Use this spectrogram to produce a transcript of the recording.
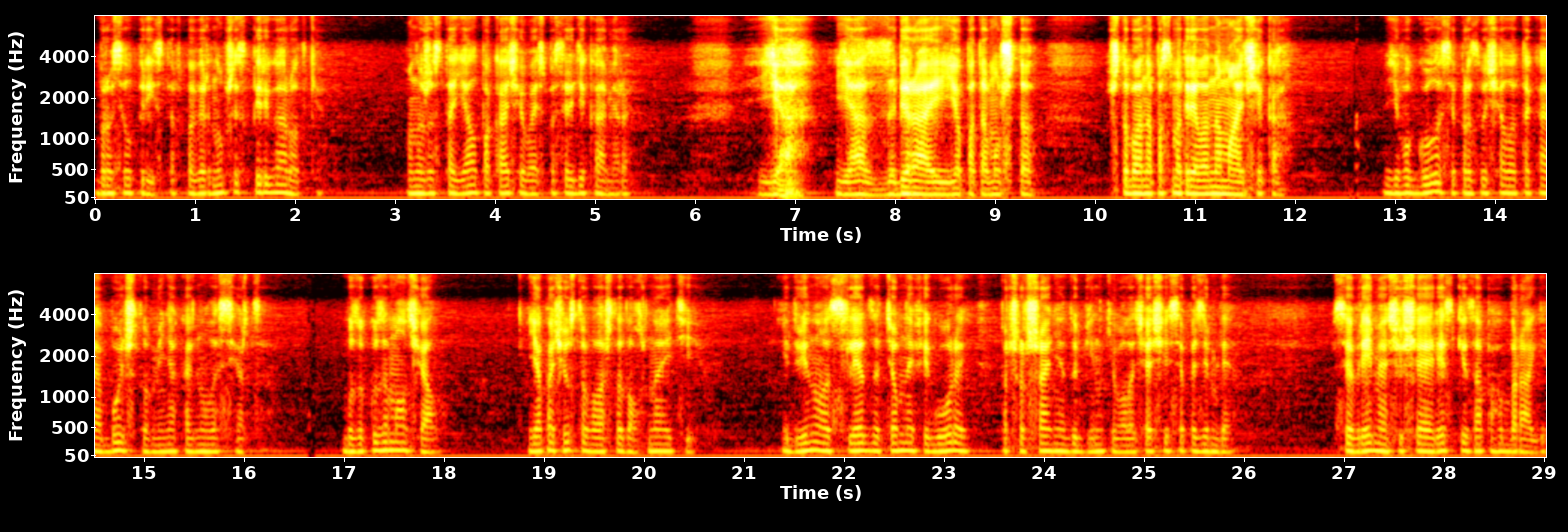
Бросил пристав, повернувшись к перегородке. Он уже стоял, покачиваясь посреди камеры. «Я... я забираю ее, потому что... чтобы она посмотрела на мальчика!» В его голосе прозвучала такая боль, что у меня кольнуло сердце. Бузуку замолчал. Я почувствовала, что должна идти и двинулась вслед за темной фигурой под шуршание дубинки, волочащейся по земле, все время ощущая резкий запах браги.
